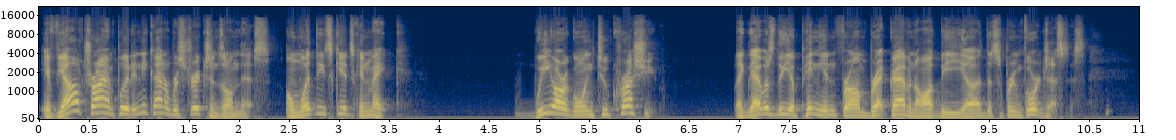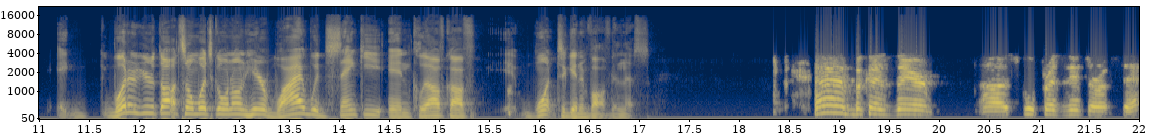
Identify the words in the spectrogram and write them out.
if y'all try and put any kind of restrictions on this, on what these kids can make, we are going to crush you. Like that was the opinion from Brett Kavanaugh, the uh, the Supreme Court justice. Eh, What are your thoughts on what's going on here? Why would Sankey and Kliavkoff want to get involved in this? Uh, because their uh, school presidents are upset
